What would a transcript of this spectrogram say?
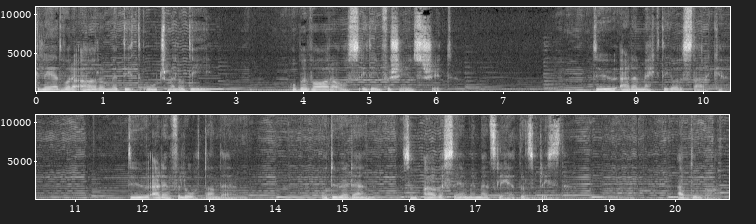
Gläd våra öron med ditt ords melodi och bevara oss i din försyns skydd. Du är den mäktige och starke. Du är den förlåtande och du är den som överser med mänsklighetens brister. Abdul Baha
